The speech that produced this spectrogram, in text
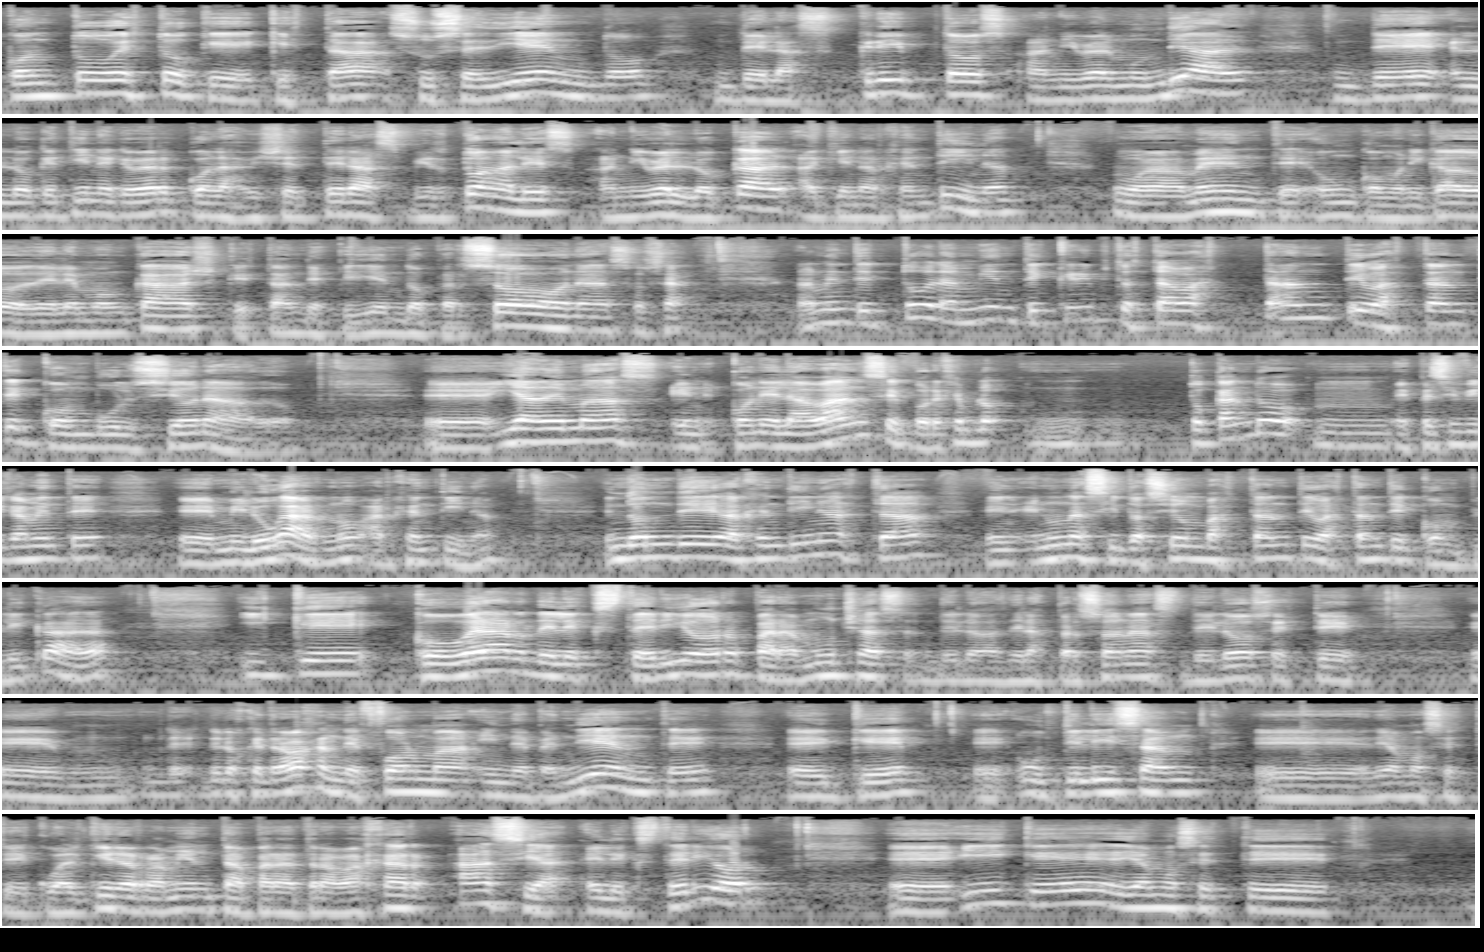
con todo esto que, que, está sucediendo de las criptos a nivel mundial, de lo que tiene que ver con las billeteras virtuales a nivel local aquí en Argentina, nuevamente un comunicado de Lemon Cash que están despidiendo personas, o sea, realmente todo el ambiente cripto está bastante, bastante convulsionado. Eh, y además, con el avance, por ejemplo, mm, tocando mm, específicamente eh, mi lugar, ¿no? Argentina, en donde Argentina está en, una situación bastante, bastante complicada y que cobrar del exterior para muchas de, las, de las personas, de los, este, eh, de, los que trabajan de forma independiente, eh, que eh, utilizan digamos, este, cualquier herramienta para trabajar hacia el exterior y que digamos, este,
